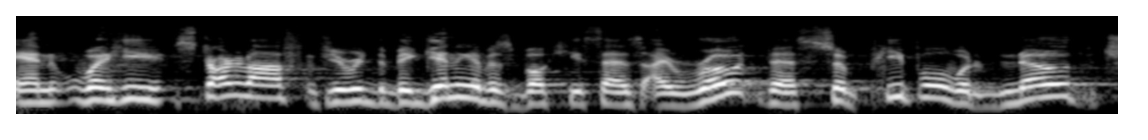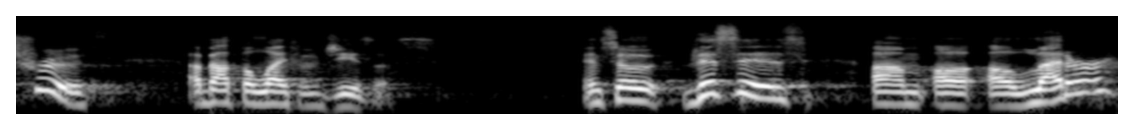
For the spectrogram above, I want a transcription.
And when he started off, if you read the beginning of his book, he says, I wrote this so people would know the truth about the life of Jesus. And so this is um, a, a, letter,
